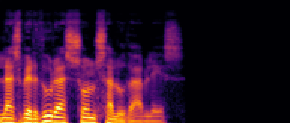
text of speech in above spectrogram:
Las verduras son saludables.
